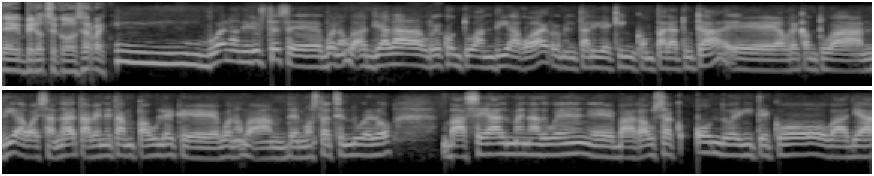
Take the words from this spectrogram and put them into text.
e, berotzeko zerbait? Mm, bueno, nire ustez, e, bueno, ja da aurrekontu handiagoa, errementarirekin konparatuta, e, aurrekontua handiagoa izan da, eta benetan Paulek, e, bueno, ba, demostratzen du edo, ba, ze almena duen e, ba, gauzak ondo egiteko, ba, ja,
